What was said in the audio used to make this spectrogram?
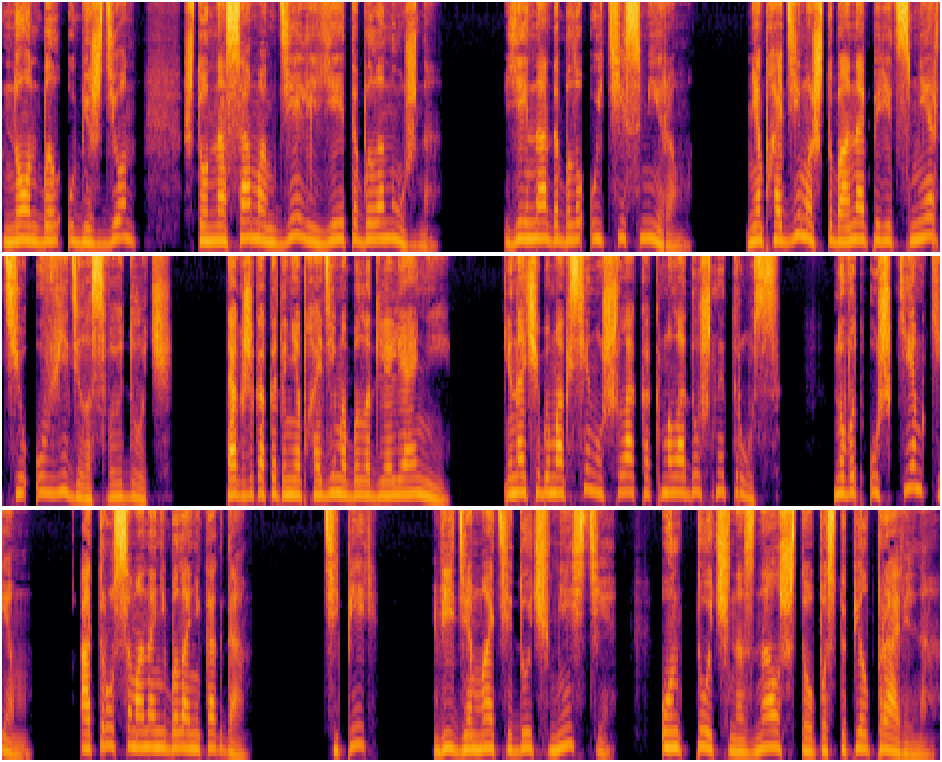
Но он был убежден, что на самом деле ей это было нужно. Ей надо было уйти с миром. Необходимо, чтобы она перед смертью увидела свою дочь. Так же, как это необходимо было для Леони. Иначе бы Максин ушла как малодушный трус. Но вот уж кем-кем, а трусом она не была никогда. Теперь, видя мать и дочь вместе, он точно знал, что поступил правильно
